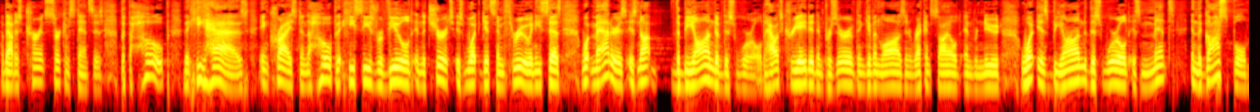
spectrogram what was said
about his current circumstances. But the hope that he has in Christ and the hope that he sees revealed in the church is what gets him through. And he says, what matters is not the beyond of this world, how it's created and preserved and given laws and reconciled and renewed. What is beyond this world is meant in the gospel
